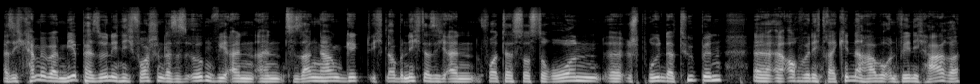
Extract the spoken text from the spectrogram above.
Also ich kann mir bei mir persönlich nicht vorstellen, dass es irgendwie einen, einen Zusammenhang gibt. Ich glaube nicht, dass ich ein vor Testosteron äh, sprühender Typ bin, äh, auch wenn ich drei Kinder habe und wenig Haare.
